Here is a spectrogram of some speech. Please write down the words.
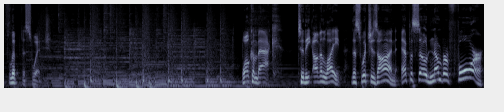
Flip the switch. Welcome back to The Oven Light. The switch is on, episode number four.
